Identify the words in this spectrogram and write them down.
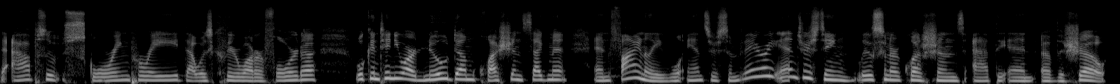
the absolute scoring parade that was Clearwater, Florida. We'll continue our no dumb question segment. And finally, we'll answer some very interesting listener questions at the end of the show.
